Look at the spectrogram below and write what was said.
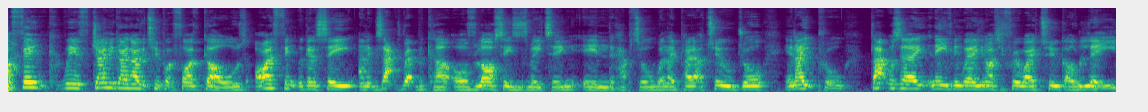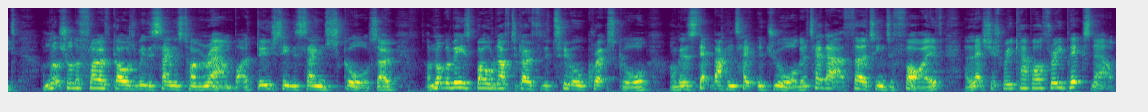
I think with Jamie going over 2.5 goals, I think we're going to see an exact replica of last season's meeting in the capital when they played out a 2 draw in April. That was a, an evening where United threw away a two goal lead. I'm not sure the flow of goals will be the same this time around, but I do see the same score. So I'm not going to be as bold enough to go for the 2 all correct score. I'm going to step back and take the draw. I'm going to take that at 13 to 5, and let's just recap our three picks now.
